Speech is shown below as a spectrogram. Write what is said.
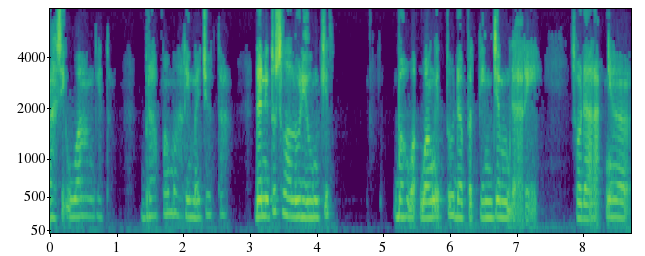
Ngasih uang gitu. Berapa mah? 5 juta. Dan itu selalu diungkit bahwa uang itu dapat pinjem dari saudaranya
